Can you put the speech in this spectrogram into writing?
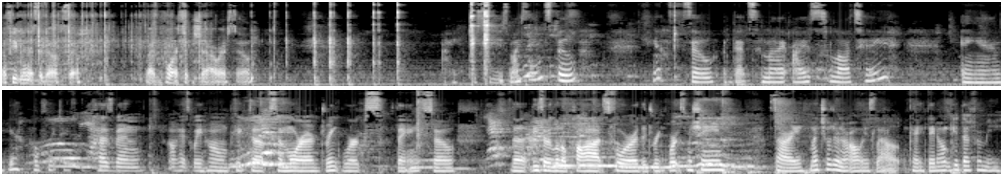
a few minutes ago, so right before I took a shower, so I just used my same spoon. Yeah, so that's my iced latte. And yeah, hopefully it tastes Husband on his way home picked up some more DrinkWorks things. So the these are little pods for the DrinkWorks machine. Sorry, my children are always loud, okay? They don't get that from me.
